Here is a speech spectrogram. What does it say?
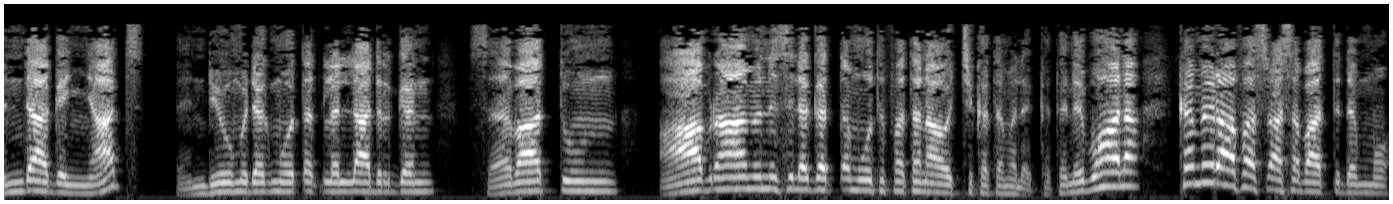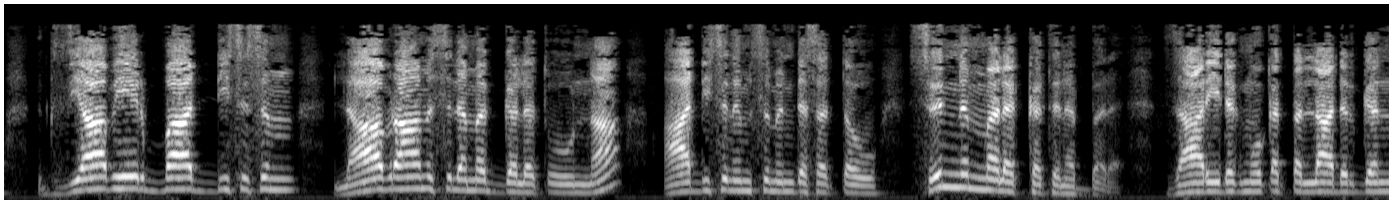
እንዳገኛት እንዲሁም ደግሞ ጠቅለላ አድርገን ሰባቱን አብርሃምን ስለ ገጠሙት ፈተናዎች ከተመለከትን በኋላ ከምዕራፍ አሥራ ሰባት ደግሞ እግዚአብሔር በአዲስ ስም ለአብርሃም ስለ መገለጡና አዲስንም ስም እንደ ሰጠው ስንመለከት ነበረ። ዛሬ ደግሞ ቀጠላ አድርገን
